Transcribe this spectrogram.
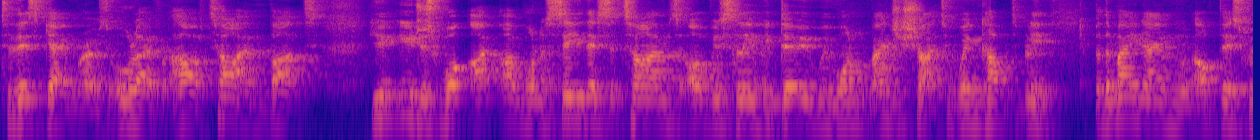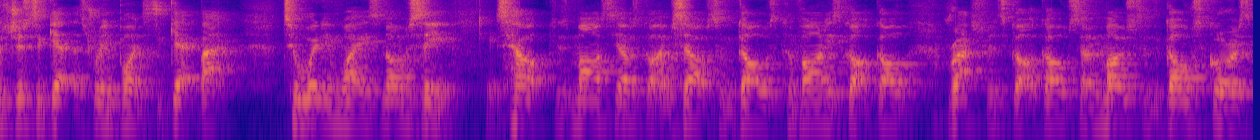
to this game where it was all over at half time. But you, you just what I, I want to see this at times. Obviously, we do. We want Manchester United to win comfortably. But the main aim of this was just to get the three points to get back to winning ways. And obviously it's helped because Martial's got himself some goals, Cavani's got a goal, Rashford's got a goal. So most of the goal scorers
